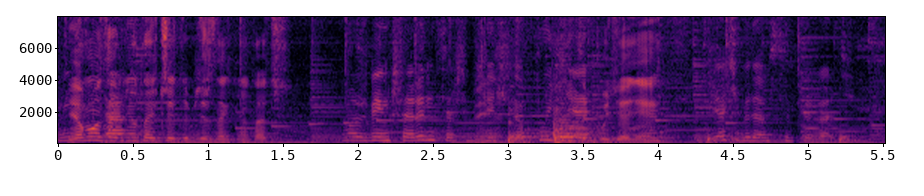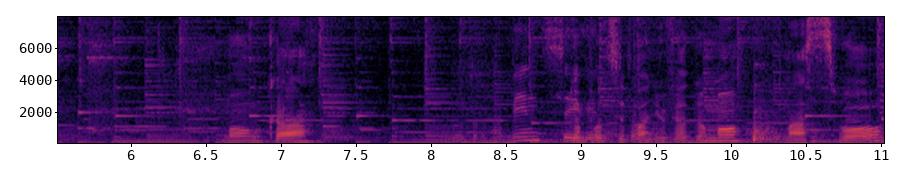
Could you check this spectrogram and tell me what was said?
Ja mam Miska. zagniotać, czy ty będziesz zagniotać? Masz większe ręce, szybciej się to Ty pójdzie. pójdzie, nie? Ja ci będę wsypywać. Mąka, więcej, po więc podsypaniu wiadomo, masło,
